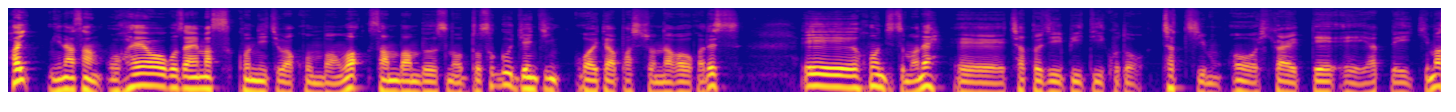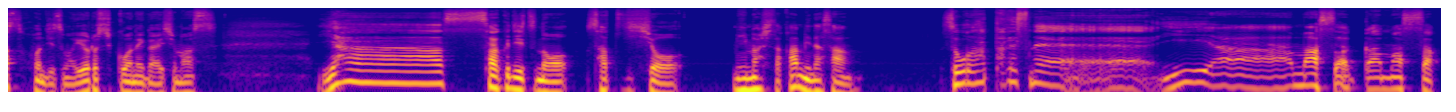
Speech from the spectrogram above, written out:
はい、皆さんおはようございます。こんにちは、こんばんは。3番ブースの土足現金、お相手はパッション長岡です。えー、本日もね、えー、チャット GPT ことチャッチも控えて、えーやっていきます。本日もよろしくお願いします。いやー、昨日の皐月賞見ましたか？皆さん。すごかったですね。いやー、まさかまさ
